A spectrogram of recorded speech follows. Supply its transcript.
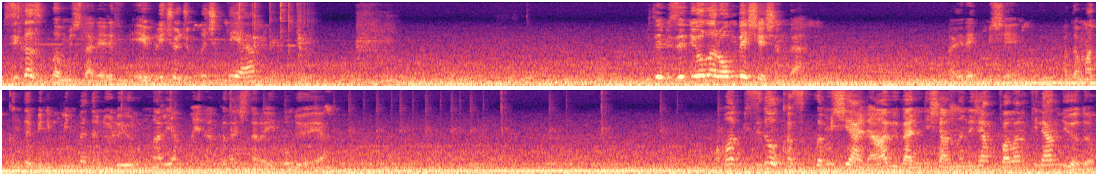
Bizi kazıklamışlar herif. Evli çocuklu çıktı ya. Bir de bize diyorlar 15 yaşında. Hayret bir şey. Adam hakkında bilip bilmeden öyle yorumlar yapmayın arkadaşlar. Ayıp oluyor ya. Ama bizi de o kazıklamış yani. Abi ben nişanlanacağım falan filan diyordu.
